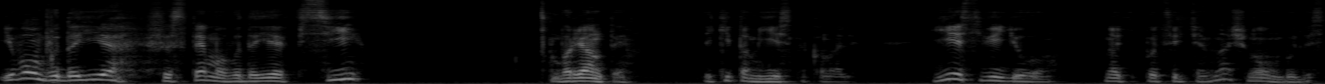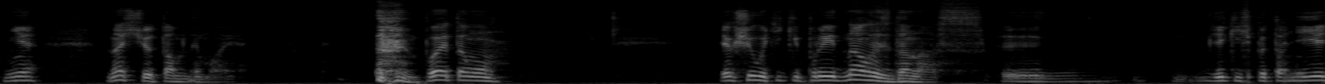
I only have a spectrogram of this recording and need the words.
І вам видає, система видає всі варіанти, які там є на каналі. Є відео по цій темі, значить воно видасть. Ні, значить його там немає. Поэтому, якщо ви тільки приєднались до нас, е, якісь питання є,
